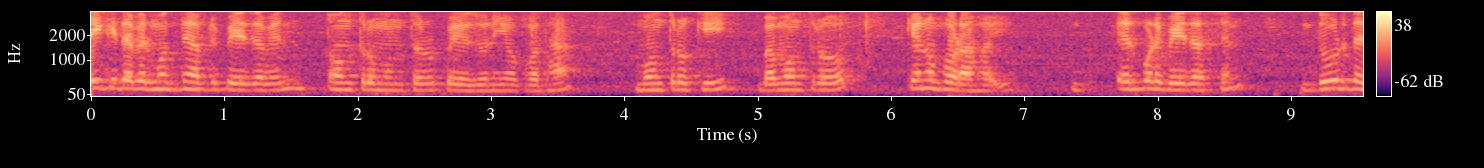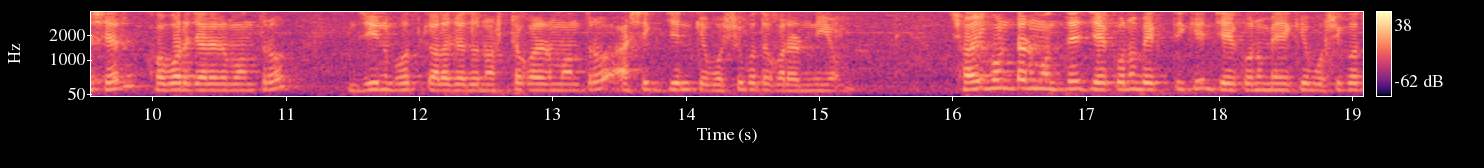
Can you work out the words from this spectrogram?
এই কিতাবের মধ্যে আপনি পেয়ে যাবেন তন্ত্র মন্ত্র প্রয়োজনীয় কথা, মন্ত্র কি বা মন্ত্র কেন পড়া হয়? এরপরে পেয়ে যাচ্ছেন, দূর দেশের খবর জালের মন্ত্র, জিন ভূত কালো জাদু নষ্ট করার মন্ত্র, আশিক জিনকে বশীভূত করার নিয়ম। ছয় ঘণ্টার মধ্যে যে কোনো ব্যক্তিকে, যে কোনো মেয়েকে বশীভূত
